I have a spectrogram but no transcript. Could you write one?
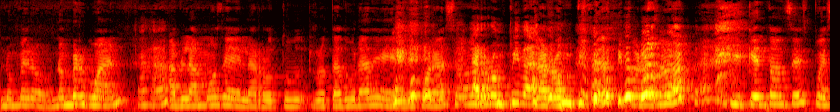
número number one, Ajá. hablamos de la rotu- rotadura de, de corazón? La rompida. La rompida de corazón. y que entonces, pues,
